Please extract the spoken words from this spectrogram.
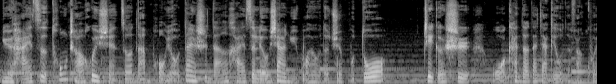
女孩子通常会选择男朋友，但是男孩子留下女朋友的却不多。这个是我看到大家给我的反馈。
